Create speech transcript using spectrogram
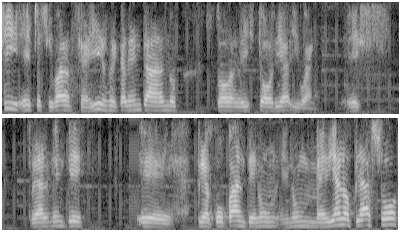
sí esto se va a seguir recalentando toda la historia y bueno, es realmente eh, preocupante en un, en un mediano plazo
